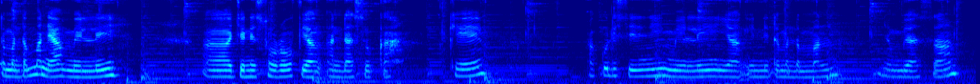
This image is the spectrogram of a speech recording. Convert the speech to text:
teman-teman ya, milih uh, jenis huruf yang Anda suka. Oke. Aku di sini milih yang ini teman-teman, yang biasa.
